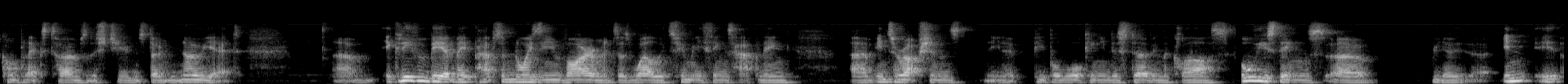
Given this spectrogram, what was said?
complex terms that the students don't know yet. Um, it could even be a, perhaps a noisy environment as well, with too many things happening, um, interruptions, you know, people walking in, disturbing the class. All these things uh, you know, in, in,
